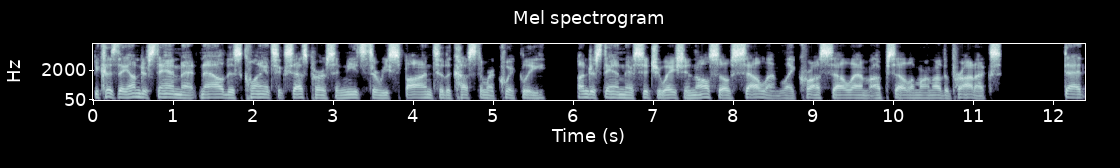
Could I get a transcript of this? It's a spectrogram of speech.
because they understand that now this client success person needs to respond to the customer quickly, understand their situation, and also sell them, like cross sell them, upsell them on other products. That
